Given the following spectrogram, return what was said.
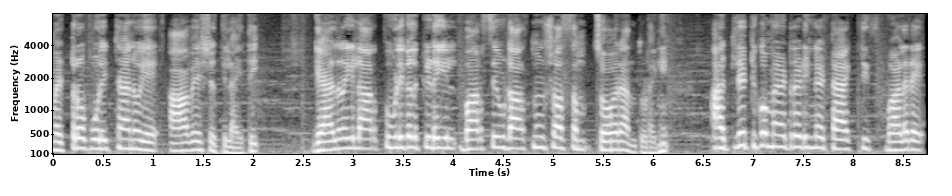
മെട്രോപൊളിറ്റാനോയെ ആവേശത്തിലായി ഗാലറിയിൽ ആർപ്പുവിളികൾക്കിടയിൽ ബാർസയുടെ ആത്മവിശ്വാസം ചോരാൻ തുടങ്ങി. അത്ലറ്റിക്കോ മാഡ്രിഡിന്റെ ടാക്ടിക്സ് വളരെ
